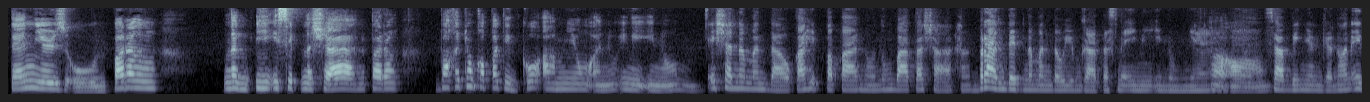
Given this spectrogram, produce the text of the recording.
10 years old, parang nag-iisip na siya, na parang, bakit yung kapatid ko am yung ano, iniinom? Eh siya naman daw, kahit papano, nung bata siya, branded naman daw yung gatas na iniinom niya. Oo. Sabi niya gano'n. I,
